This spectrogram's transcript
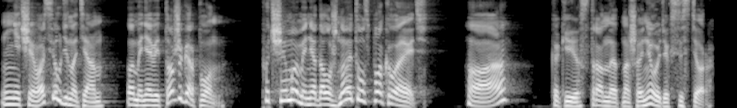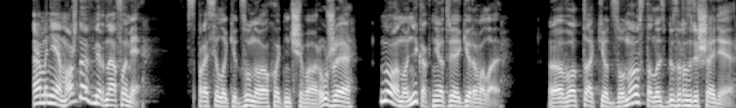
«Ничего, Силдинатян, у меня ведь тоже гарпун. Почему меня должно это успокоить?» «А?» Какие странные отношения у этих сестер. «А мне можно в Мирнафуме?» — спросила Кидзуна охотничьего оружия, но оно никак не отреагировало. А вот так Кидзуна осталась без разрешения.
